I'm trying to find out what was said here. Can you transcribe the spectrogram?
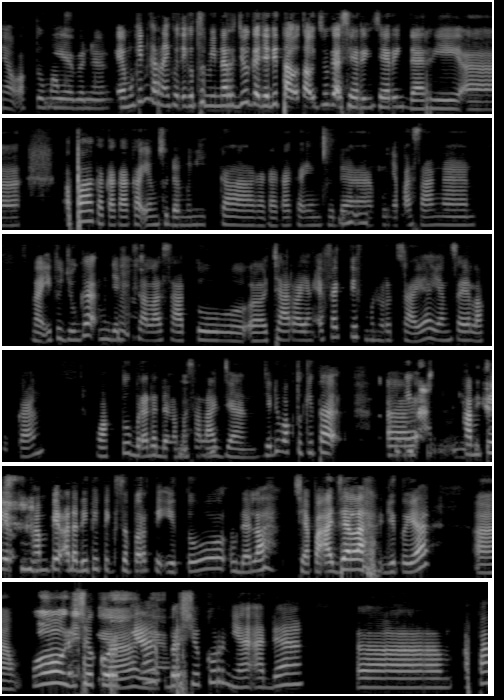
Ya waktu mau Iya benar. Eh mungkin karena ikut-ikut seminar juga jadi tahu-tahu juga sharing-sharing dari uh, apa kakak-kakak yang sudah menikah, kakak-kakak yang sudah mm -hmm. punya pasangan. Nah, itu juga menjadi hmm. salah satu uh, cara yang efektif menurut saya yang saya lakukan waktu berada dalam masa lajang. Jadi waktu kita uh, hampir hampir ada di titik seperti itu, udahlah siapa aja lah gitu ya. Uh, oh, bersyukurnya gitu ya, ya. bersyukurnya ada uh, apa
